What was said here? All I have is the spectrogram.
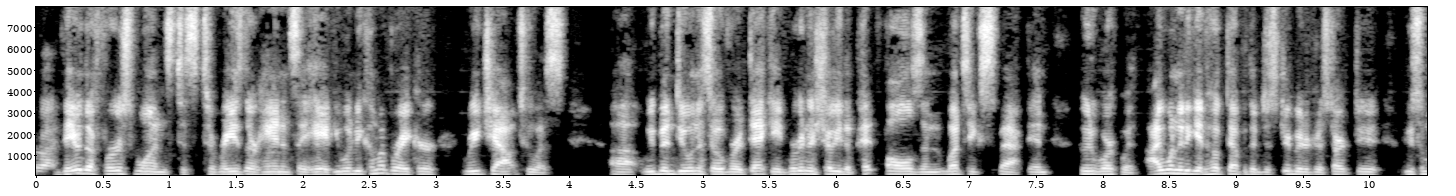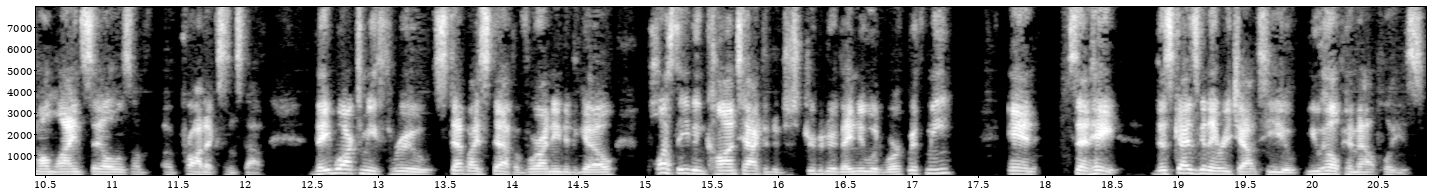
Right. they were the first ones to, to raise their hand and say hey if you want to become a breaker reach out to us uh, we've been doing this over a decade. We're going to show you the pitfalls and what to expect and who to work with. I wanted to get hooked up with a distributor to start to do some online sales of, of products and stuff. They walked me through step by step of where I needed to go. Plus, they even contacted a distributor they knew would work with me and said, "Hey, this guy's going to reach out to you. You help him out, please."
